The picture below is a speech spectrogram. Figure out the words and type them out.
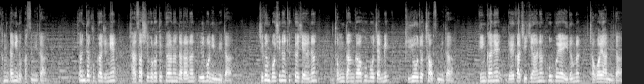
상당히 높았습니다. 현대 국가 중에 자서식으로 투표하는 나라는 일본입니다. 지금 보시는 투표지에는 정당과 후보자 및 기호조차 없습니다. 빈칸에 내가 지지하는 후보의 이름을 적어야 합니다.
